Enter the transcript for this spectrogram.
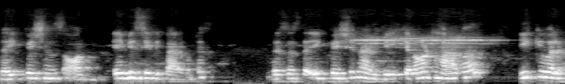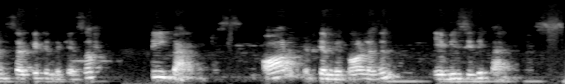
the equations are abcd parameters. This is the equation and we cannot have a equivalent circuit in the case of t parameters or it can be called as an abcd parameters.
